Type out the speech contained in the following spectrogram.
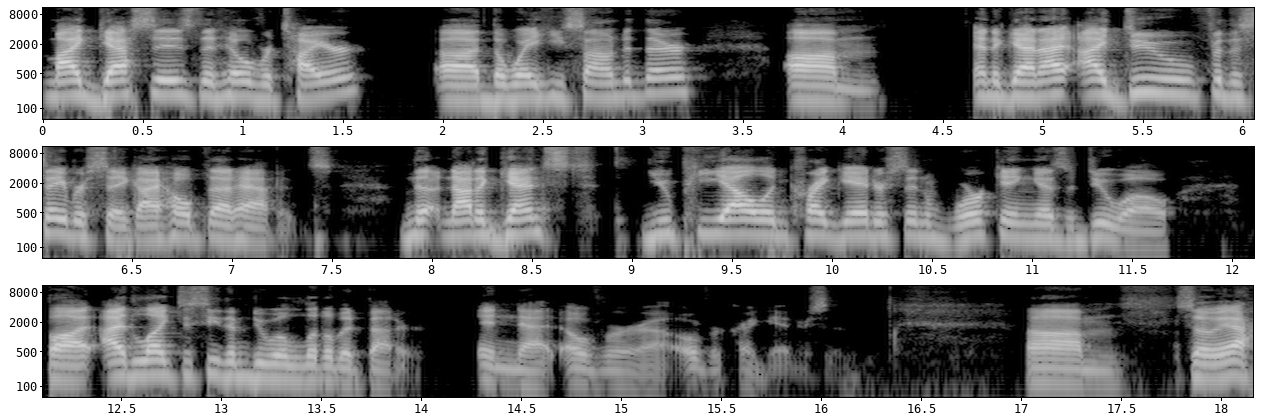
my guess is that he'll retire uh, the way he sounded there. Um, and again, I, I do, for the Sabres' sake, I hope that happens. N- not against UPL and Craig Anderson working as a duo, but I'd like to see them do a little bit better in net over uh, over Craig Anderson. Um, so yeah,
